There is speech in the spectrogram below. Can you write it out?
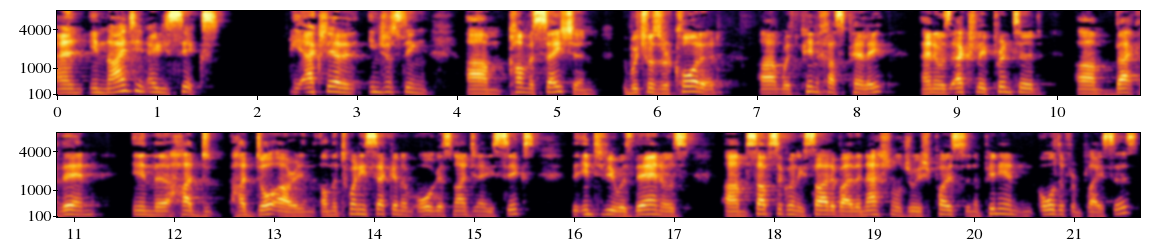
And in 1986, he actually had an interesting um, conversation, which was recorded um, with Pinchas Peli, and it was actually printed um, back then in the Had- on the 22nd of August 1986. The interview was there, and it was um, subsequently cited by the National Jewish Post and Opinion in all different places.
